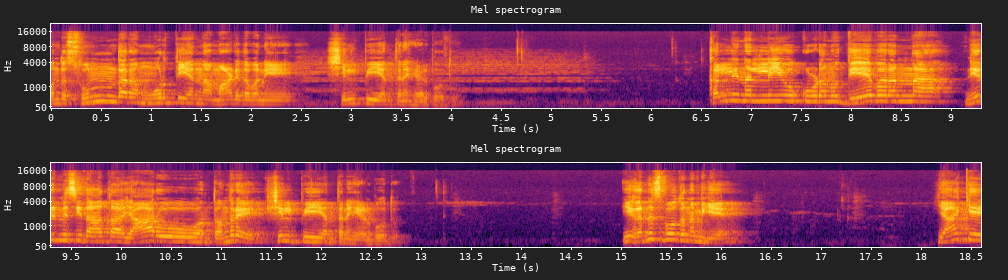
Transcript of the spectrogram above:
ಒಂದು ಸುಂದರ ಮೂರ್ತಿಯನ್ನು ಮಾಡಿದವನೇ ಶಿಲ್ಪಿ ಅಂತಲೇ ಹೇಳ್ಬೋದು. ಕಲ್ಲಿನಲ್ಲಿಯೂ ಕೂಡ ದೇವರನ್ನ ನಿರ್ಮಿಸಿದಾತ ಯಾರು ಅಂತಂದರೆ ಶಿಲ್ಪಿ ಅಂತಲೇ ಹೇಳ್ಬೋದು. ಈಗ ಅನ್ನಿಸ್ಬೋದು ನಮಗೆ ಯಾಕೆ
